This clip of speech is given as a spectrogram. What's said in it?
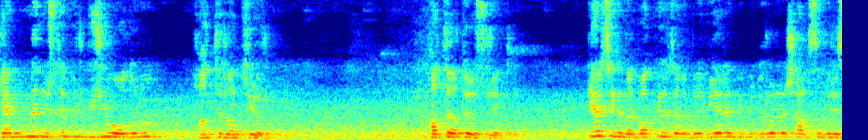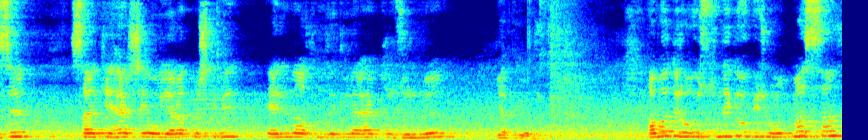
kendinden üstte bir gücün olduğunu hatırlatıyor. Hatırlatıyor sürekli. Gerçekten de bakıyoruz yani bir yerin bir müdür şahsın birisi sanki her şeyi o yaratmış gibi elinin altındakiler her türlü zulmü yapıyor. Ama diyor o üstündeki o gücü unutmazsan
